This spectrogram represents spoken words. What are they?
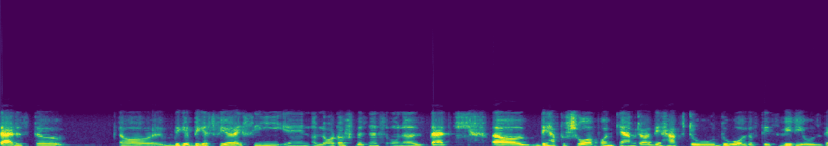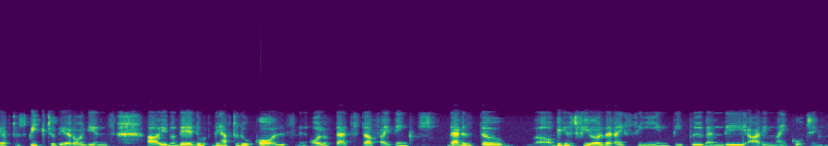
that is the uh, big, biggest fear I see in a lot of business owners that uh, they have to show up on camera, they have to do all of these videos, they have to speak to their audience, uh, you know, they do they have to do calls and all of that stuff. I think that is the uh, biggest fear that I see in people when they are in my coaching.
